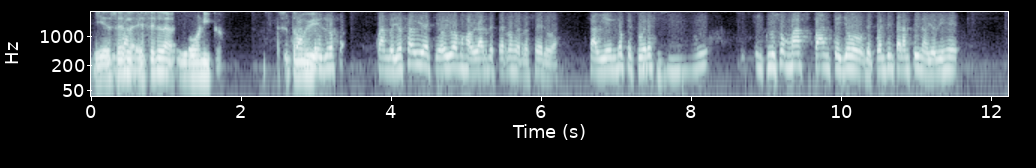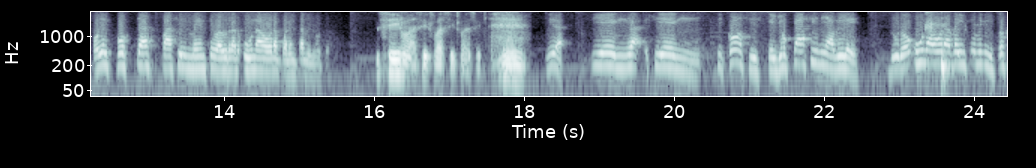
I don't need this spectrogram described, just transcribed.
Y eso Y es la, ese es la, lo bonito. Eso está muy bien. yo, cuando yo sabía que hoy íbamos a hablar de perros de reserva, sabiendo que tú eres incluso más fan que yo de Quentin Tarantino, yo dije, hoy el podcast fácilmente va a durar una hora 40 minutos. Sí, fácil, fácil, fácil. Mira, si en, la, si en Psicosis, que yo casi ni hablé, duró una hora 20 minutos,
